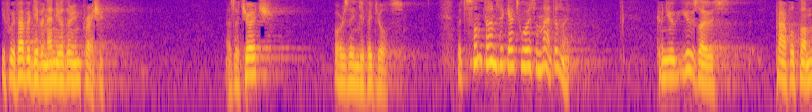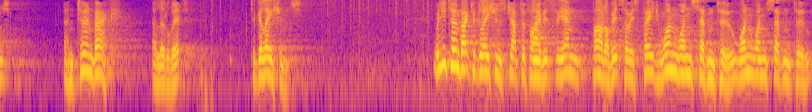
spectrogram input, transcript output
if we've ever given any other impression as a church or as individuals. But sometimes it gets worse than that, doesn't it? Can you use those powerful thumbs and turn back a little bit to Galatians? Will you turn back to Galatians chapter 5? It's the end part of it, so it's page 1172. 1172.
